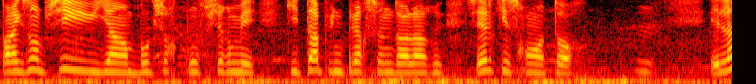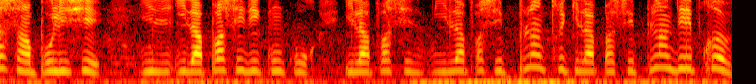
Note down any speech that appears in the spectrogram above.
par exemple, s'il y a un boxeur confirmé qui tape une personne dans la rue, c'est elle qui sera en tort. Et là, c'est un policier. Il, il a passé des concours. Il a passé, il a passé plein de trucs. Il a passé plein d'épreuves.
